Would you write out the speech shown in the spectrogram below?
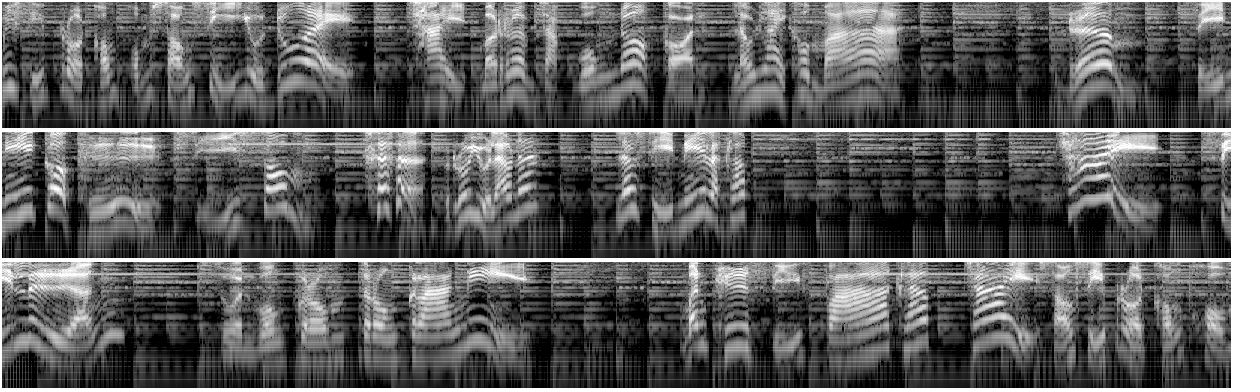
มีสีโปรดของผมสองสีอยู่ด้วย ใช่มาเริ่มจากวงนอกก่อนแล้วไล่เข้ามา เริ่ม สีนี้ก็คือ สีส้ม รู้อยู่แล้วนะ แล้วสีนี้ล่ะครับ ใช่ สีเหลือง ส่วนวงกลมตรงกลางนี่ มันคือสีฟ้าครับ ใช่สองสีโปรดของผม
